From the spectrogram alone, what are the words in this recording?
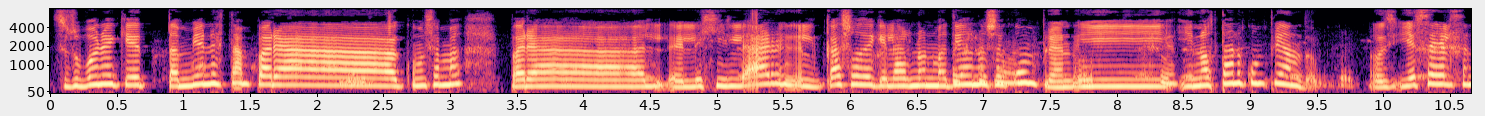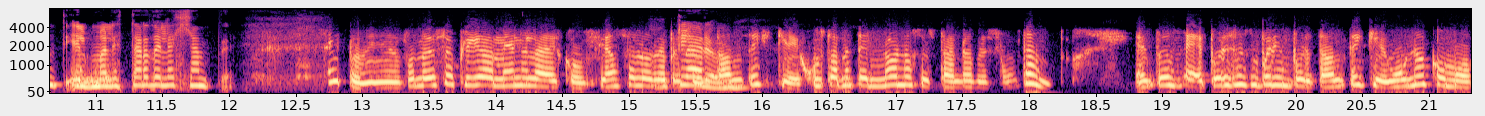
se supone que también están para, ¿cómo se llama? Para legislar el caso de que las normativas no se cumplen y, y no están cumpliendo. Y ese es el, el malestar de la gente. Sí, pues en el fondo eso explica también la desconfianza de los representantes que justamente no nos están representando. Entonces, por eso es súper importante que uno como,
